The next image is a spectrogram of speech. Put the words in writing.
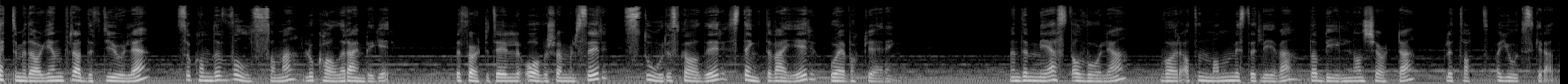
Ettermiddagen 30. juli så kom det voldsomme lokale regnbyger. Det førte til oversvømmelser, store skader, stengte veier og evakuering. Men det mest alvorlige var at en mann mistet livet da bilen han kjørte, ble tatt av jordskred.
